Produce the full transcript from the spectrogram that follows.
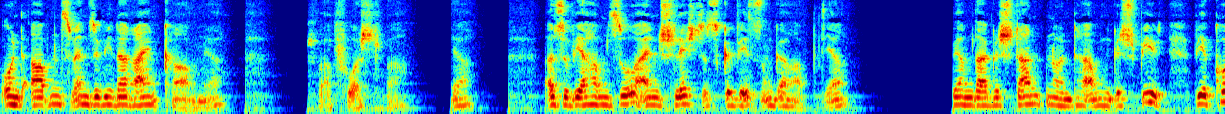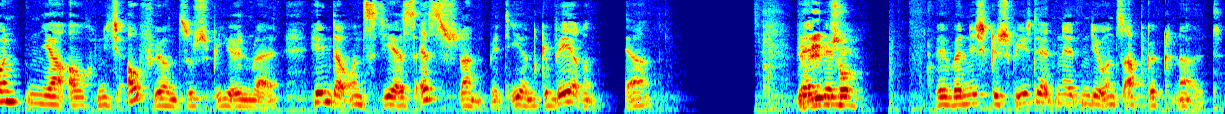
und abends, wenn sie wieder reinkamen. Ja. Das war furchtbar. Ja. Also wir haben so ein schlechtes Gewissen gehabt, ja. Wir haben da gestanden und haben gespielt. Wir konnten ja auch nicht aufhören zu spielen, weil hinter uns die SS stand mit ihren Gewehren, ja. Wir reden schon, wenn wir nicht gespielt hätten, hätten die uns abgeknallt.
